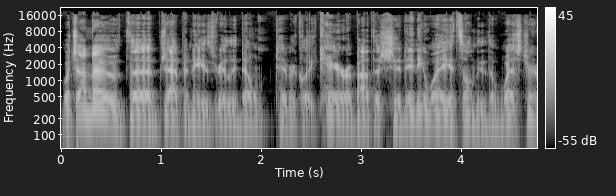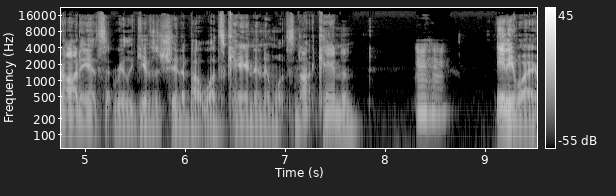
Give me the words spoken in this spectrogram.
Which I know the Japanese really don't typically care about this shit anyway. It's only the Western audience that really gives a shit about what's canon and what's not canon. hmm Anyway,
